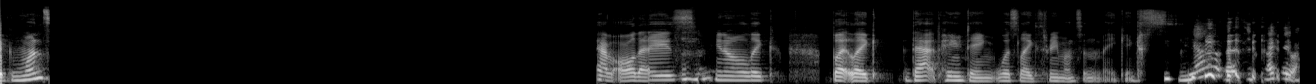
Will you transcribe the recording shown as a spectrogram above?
like once have all that days, mm-hmm. you know, like, but like that painting was like three months in the making. yeah, that's exactly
